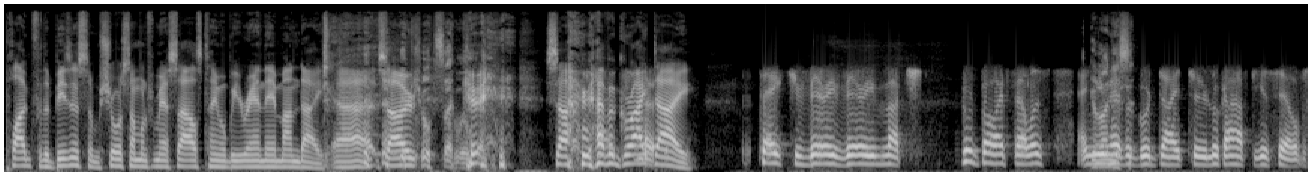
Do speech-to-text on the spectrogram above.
plug for the business, I'm sure someone from our sales team will be around there Monday. Uh, so, Of course they will. so have a great day. Thank you very, very much. Goodbye, fellas. And Good you on you, have a good day too. Look after yourselves.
